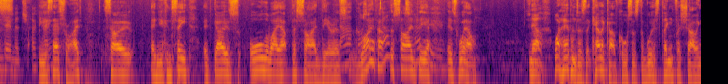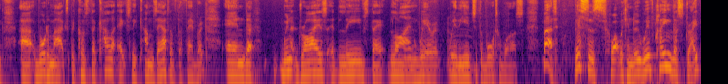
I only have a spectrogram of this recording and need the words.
sun damage. Okay. Yes, that's right. So, and you can see it goes all the way up the side there, as Ah, gosh, right up the side there as well. Now, what happens is that calico, of course, is the worst thing for showing uh, watermarks because the colour actually comes out of the fabric, and uh, when it dries, it leaves that line where it where the edge of the water was. But this is what we can do. We've cleaned this drape,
